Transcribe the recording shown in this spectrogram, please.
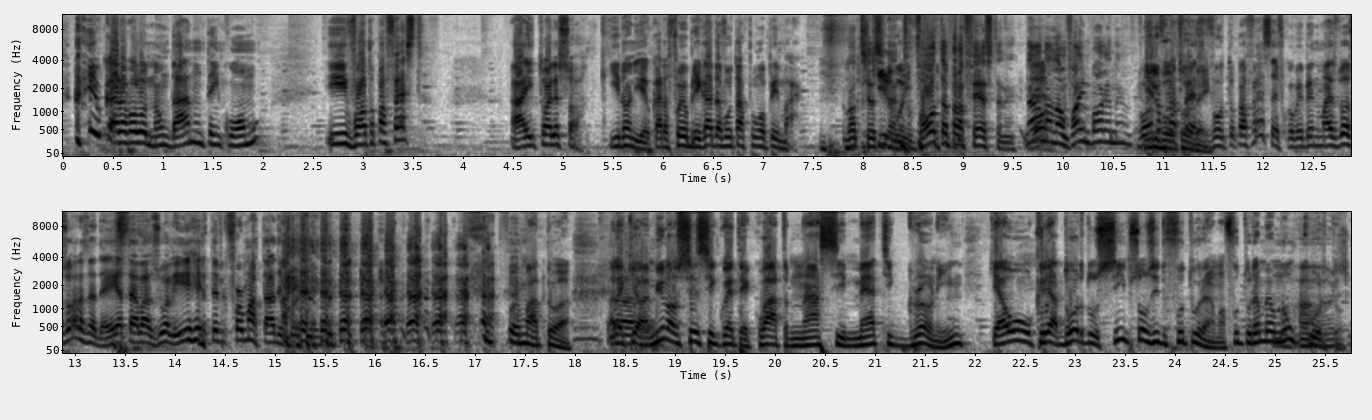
Aí o cara falou, não dá, não tem como. E volta pra festa. Aí tu olha só, que ironia. O cara foi obrigado a voltar pra um open bar. Volta pra festa, né? Não, não, não, vai embora, não. Volta ele pra voltou festa. daí? Voltou pra festa, aí ficou bebendo mais duas horas, né? Daí a tela azul ali teve que formatar depois. Formatou. Olha aqui, ó. Em 1954 nasce Matt Groening, que é o criador dos Simpsons e do Futurama. Futurama eu não curto.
